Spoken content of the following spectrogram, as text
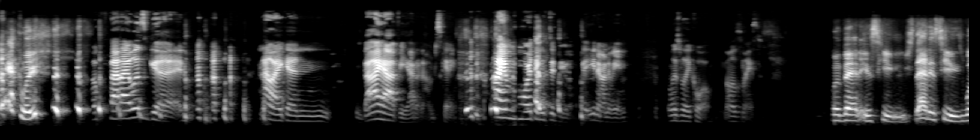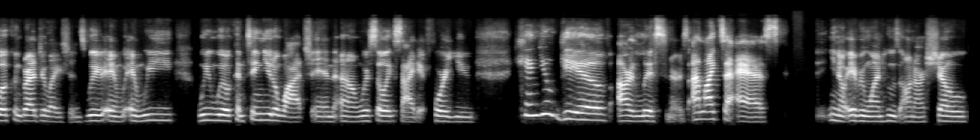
Exactly. Hope that I was good. now I can die happy. I don't know. I'm just kidding. I have more things to do, but you know what I mean. It was really cool. That was nice. Well, that is huge. That is huge. Well, congratulations. We and and we we will continue to watch, and um, we're so excited for you. Can you give our listeners? I like to ask, you know, everyone who's on our show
